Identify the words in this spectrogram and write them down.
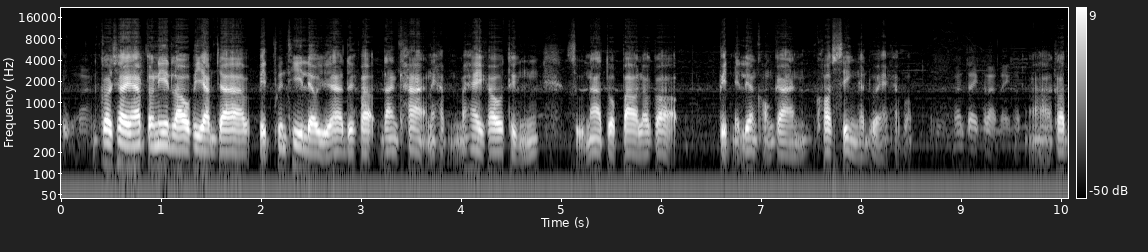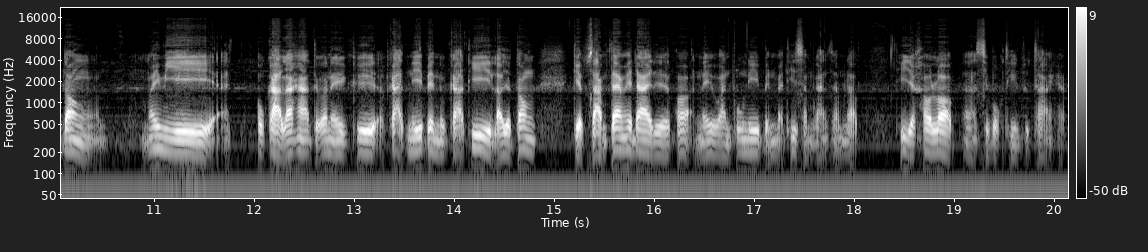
สูงมากก็ใช่ครับ ตรงนี้เราพยายามจะปิดพื้นที่เร็วอยู่แล้วโดยเฉพาะด้านข้างนะครับ ไม่ให้เขาถึงสู่หน้าตัวเป้า แล้วก็ปิดในเรื่องของการคอสซิ่งกันด้วยครับผมมั่นใจขนาดไหนครับ อ่าก็ต้องไม่มี โอกาสแล้วฮะแต่ว่าในคือโอกาสนี้เป็นโอกาสที่เราจะต้องเก็บ 3 แต้มให้ได้โดยเฉพาะในวันพรุ่งนี้เป็นแมตช์ที่สำคัญสำหรับที่จะเข้ารอบอ่า16 ทีมสุดท้ายครับ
